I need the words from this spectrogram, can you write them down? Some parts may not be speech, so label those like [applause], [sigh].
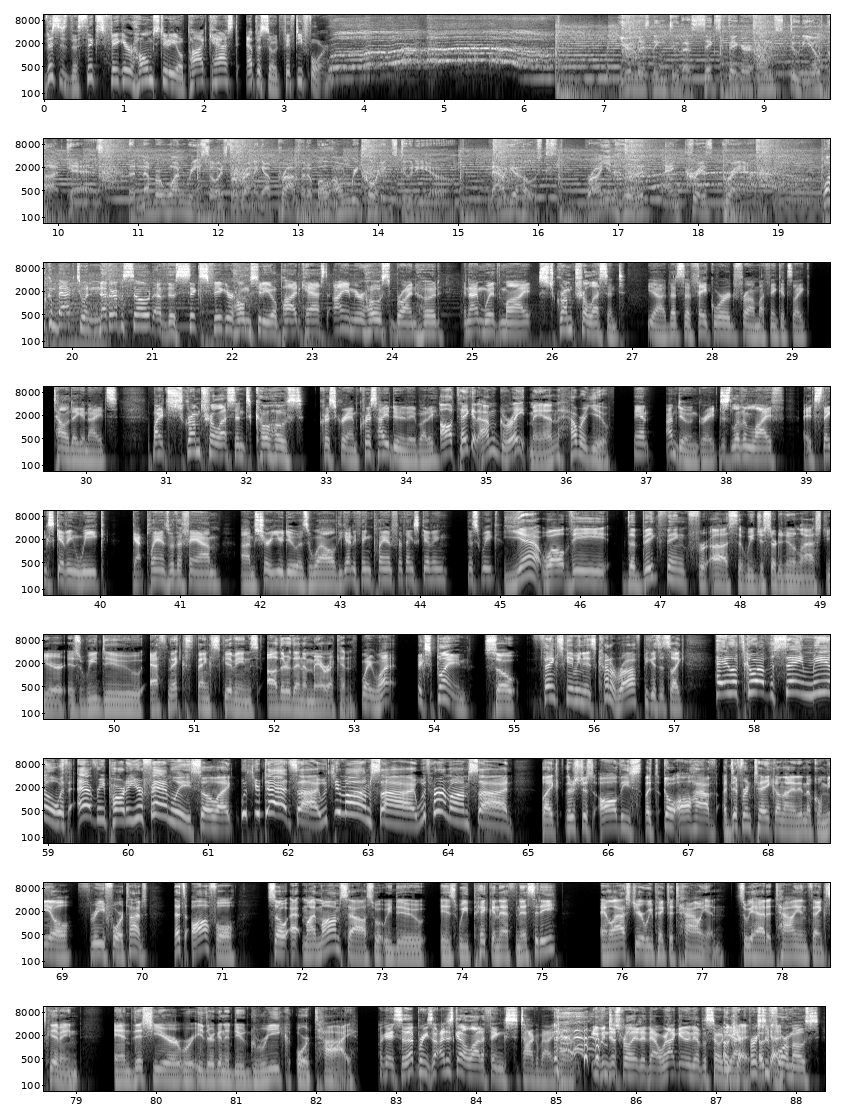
This is the Six Figure Home Studio Podcast, episode 54. You're listening to the Six Figure Home Studio Podcast, the number one resource for running a profitable home recording studio. Now, your hosts, Brian Hood and Chris Graham. Welcome back to another episode of the Six Figure Home Studio Podcast. I am your host, Brian Hood, and I'm with my scrumtrelescent. Yeah, that's a fake word from, I think it's like Talladega Nights. My scrumtrelescent co-host, Chris Graham. Chris, how you doing today, buddy? I'll take it. I'm great, man. How are you? Man, I'm doing great. Just living life. It's Thanksgiving week. Got plans with the fam. I'm sure you do as well. You got anything planned for Thanksgiving this week? Yeah, well, the the big thing for us that we just started doing last year is we do ethnic Thanksgivings other than American. Wait, what? Explain. So Thanksgiving is kind of rough because it's like, hey, let's go have the same meal with every part of your family. So like with your dad's side, with your mom's side, with her mom's side. Like there's just all these let's go all have a different take on an identical meal three, four times. That's awful. So at my mom's house, what we do is we pick an ethnicity. And last year we picked Italian. So we had Italian Thanksgiving. And this year we're either going to do Greek or Thai. Okay, so that brings I just got a lot of things to talk about here, [laughs] even just related to that. We're not getting to the episode Okay, yet. First and foremost,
